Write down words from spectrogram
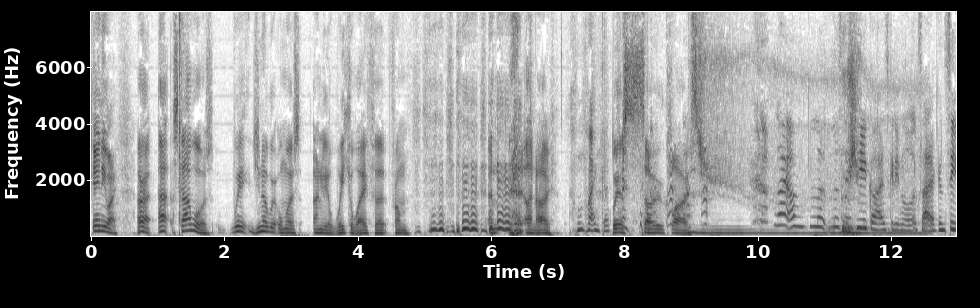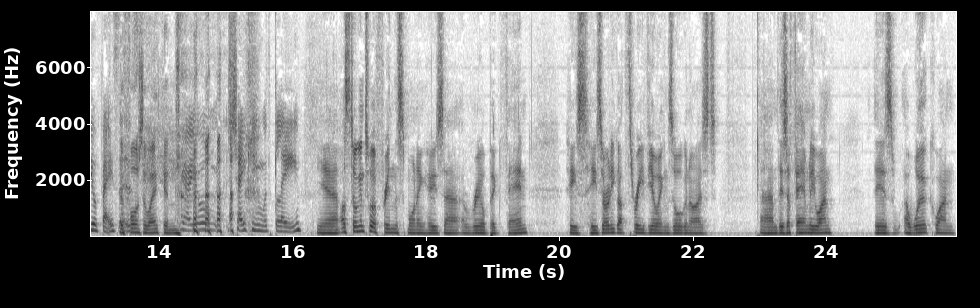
Anyway, All right, uh, Star Wars. We, do you know we're almost only a week away for, from? and, yeah, I know Oh my goodness. we're so close. Like, I'm li- listening to you guys getting all excited. I can see your faces. The Force Awakens. Yeah, you're all shaking with glee. yeah, I was talking to a friend this morning who's uh, a real big fan. He's he's already got three viewings organised. Um, there's a family one, there's a work one,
